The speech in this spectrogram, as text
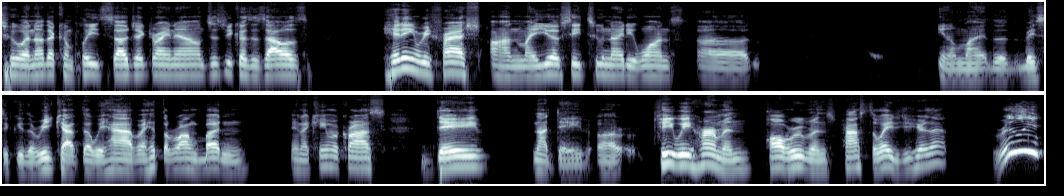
to another complete subject right now? Just because as I was hitting refresh on my UFC 291, uh, you know, my the basically the recap that we have, I hit the wrong button and I came across Dave, not Dave, uh, Pee Wee Herman, Paul Rubens passed away. Did you hear that? Really?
